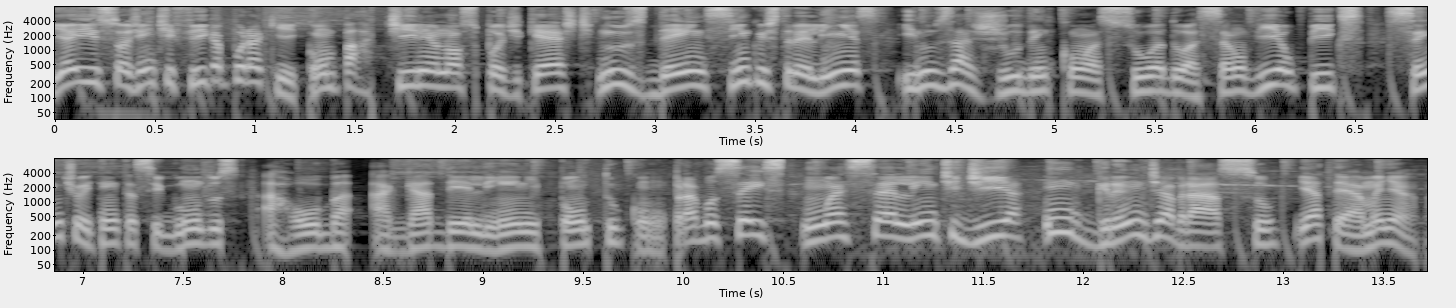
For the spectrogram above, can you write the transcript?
E é isso, a gente fica por aqui. Compartilhem o nosso podcast, nos deem cinco estrelinhas e nos ajudem com a sua doação via o Pix 180 segundos hdln.com. Para vocês, um excelente dia, um grande abraço e até amanhã.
